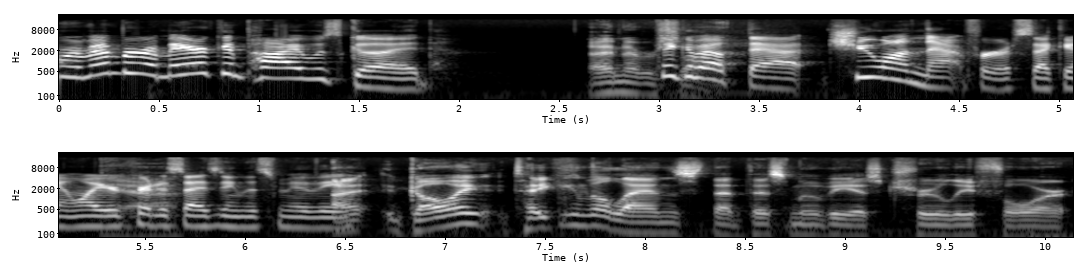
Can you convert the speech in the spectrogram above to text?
remember american pie was good I never think saw about it. that chew on that for a second while you're Yeah. criticizing this movie I, going, taking the lens that this movie is truly for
